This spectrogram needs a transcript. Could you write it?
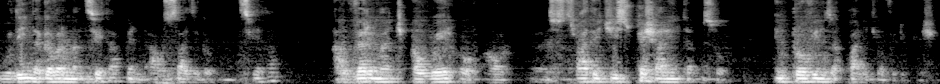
within the government setup and outside the government setup are very much aware of our strategy, especially in terms of improving the quality of education.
